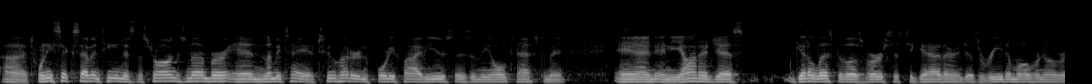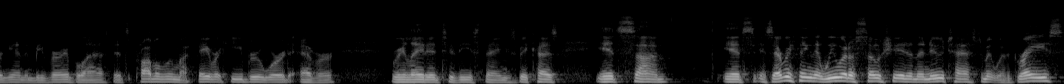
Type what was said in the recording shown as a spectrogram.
Uh, 2617 is the Strong's number, and let me tell you, 245 uses in the Old Testament. And, and you ought to just get a list of those verses together and just read them over and over again and be very blessed. It's probably my favorite Hebrew word ever related to these things because it's, um, it's, it's everything that we would associate in the New Testament with grace,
